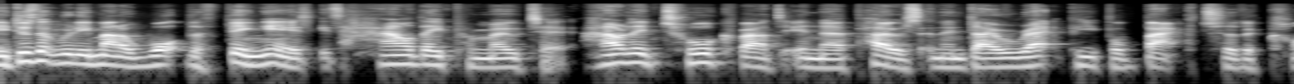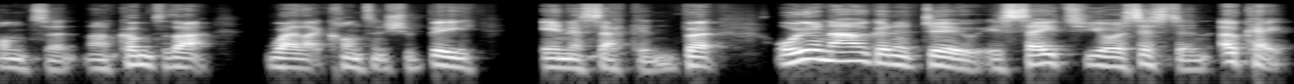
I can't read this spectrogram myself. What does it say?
it doesn't really matter what the thing is, it's how they promote it, how they talk about it in their posts, and then direct people back to the content. And I'll come to that where that content should be in a second. But all you're now going to do is say to your assistant, okay,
